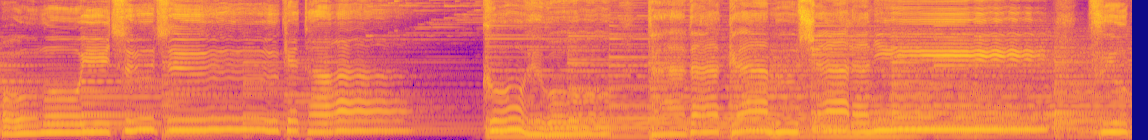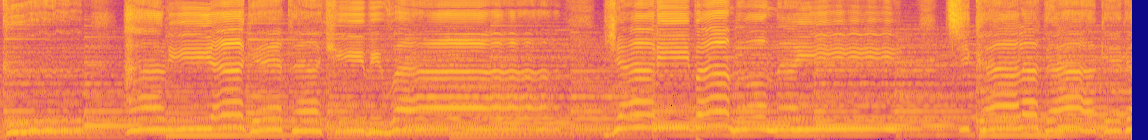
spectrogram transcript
思い続けた声をだがむしゃらに強く張り上げた日々はやり場のない力だけが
